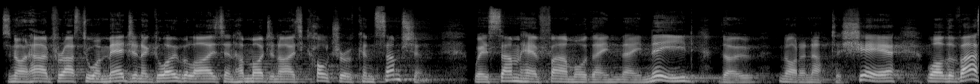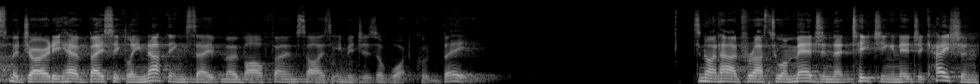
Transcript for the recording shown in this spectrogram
It's not hard for us to imagine a globalised and homogenised culture of consumption where some have far more than they need, though not enough to share, while the vast majority have basically nothing save mobile phone sized images of what could be. It's not hard for us to imagine that teaching and education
